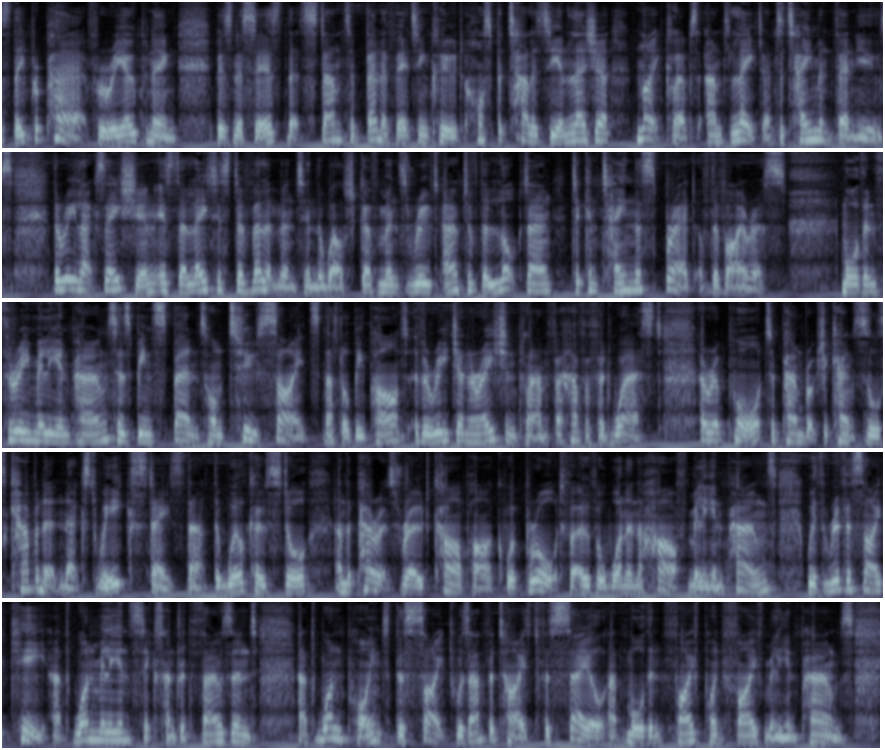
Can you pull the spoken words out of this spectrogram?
as they prepare for reopening. Businesses that stand to benefit include hospitality and leisure, nightclubs, and late entertainment venues. The relaxation is the latest development in the Welsh Government's route out of the lockdown to contain the spread of the virus. More than £3 million has been spent on two sites that'll be part of a regeneration plan for Haverfordwest. A report to Pembrokeshire Council's Cabinet next week states that the Wilko store and the Perrots Road car park were brought for over £1.5 million, with Riverside Quay at £1,600,000. At one point, the site was advertised for sale at more than £5.5 million.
